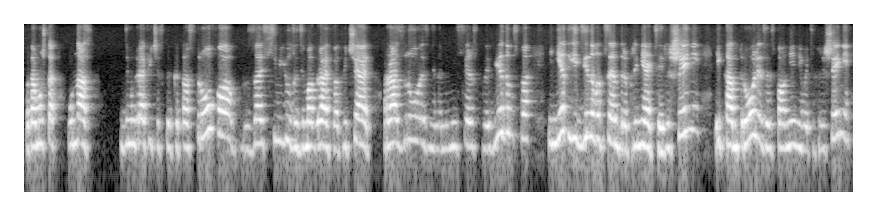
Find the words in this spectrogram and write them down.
Потому что у нас демографическая катастрофа, за семью, за демографию отвечает разрозненное министерство и ведомство, и нет единого центра принятия решений и контроля за исполнением этих решений.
